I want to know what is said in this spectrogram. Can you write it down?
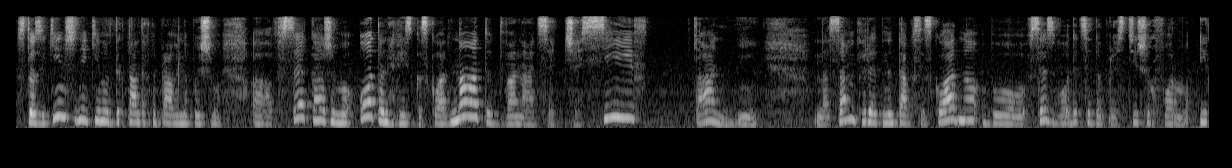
100 закінчень, які ми в диктантах неправильно пишемо. Е, Все кажемо, от англійська складна, тут 12 часів. Та ні. Насамперед не так все складно, бо все зводиться до простіших формул. І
